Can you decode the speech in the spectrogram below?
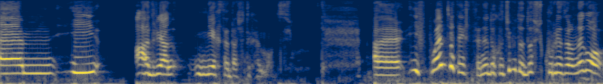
Em, I Adrian nie chce dać tych emocji. E, I w puencie tej sceny dochodzimy do dość kuriozalnego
